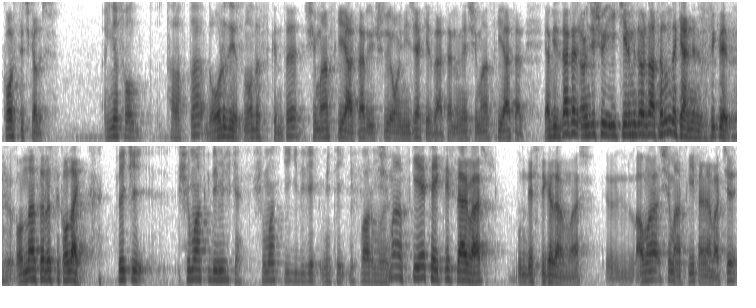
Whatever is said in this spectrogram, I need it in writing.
Kostić kalır. Yine sol tarafta. Doğru diyorsun o da sıkıntı. Şimanski'yi atar. Üçlü oynayacak ya zaten. Öne Şimanski'yi atar. Ya biz zaten önce şu ilk 24'e atalım da kendimizi Fikret. Ondan sonrası kolay. Peki Şimanski demişken, Şimanski gidecek mi? Teklif var mı? Şimanski'ye teklifler var. Bundesliga'dan var. Ee, Ama Şimanski'yi Fenerbahçe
